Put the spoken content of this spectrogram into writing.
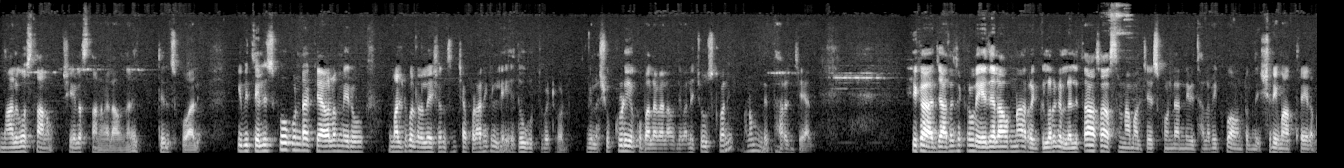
నాలుగో స్థానం శీలస్థానం ఎలా ఉందని తెలుసుకోవాలి. ఇవి తెలుసుకోకుండా కేవలం మీరు మల్టిపుల్ రిలేషన్స్ చెప్పడానికి లేదు గుర్తుపెట్టుకోండి. వీళ్ళ శుక్రుడి యొక్క బలం ఎలా ఉంది? ఇవన్నీ చూసుకొని మనం నిర్ధారణ చేయాలి. ఇక జాతచక్రంలో ఏది ఎలా ఉన్నా రెగ్యులర్గా లలితా సహస్రనామాలు చేసుకోండి. అన్ని విధాలు మీకు బాగుంటుంది. శ్రీమాత్రే నమ.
